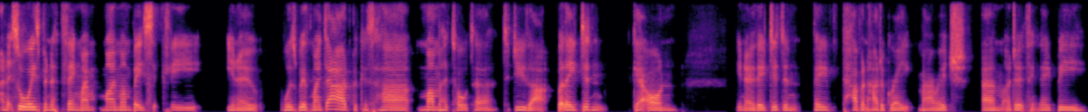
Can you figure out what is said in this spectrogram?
And it's always been a thing. My my mum basically, you know, was with my dad because her mum had told her to do that, but they didn't get on. You know, they didn't they haven't had a great marriage. Um, I don't think they'd be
